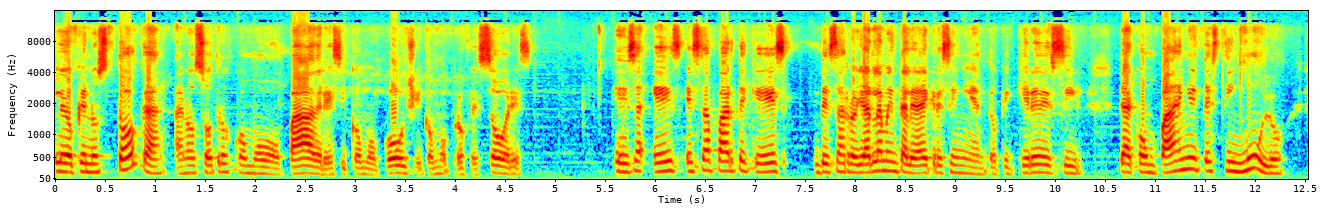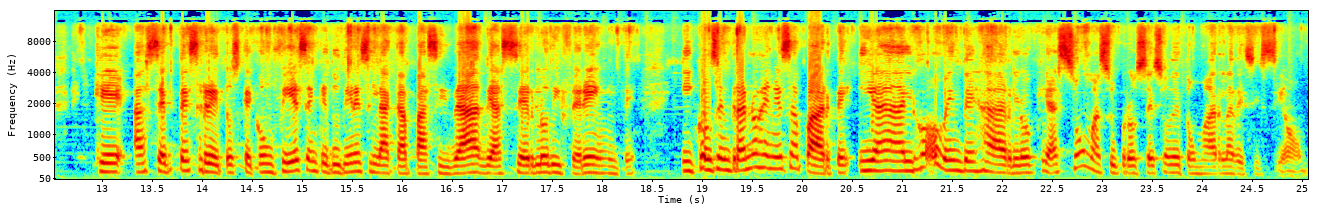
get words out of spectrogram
lo que nos toca a nosotros como padres y como coach y como profesores. Esa es esa parte que es desarrollar la mentalidad de crecimiento, que quiere decir, te acompaño y te estimulo que aceptes retos, que confíes en que tú tienes la capacidad de hacerlo diferente y concentrarnos en esa parte y al joven dejarlo que asuma su proceso de tomar la decisión,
